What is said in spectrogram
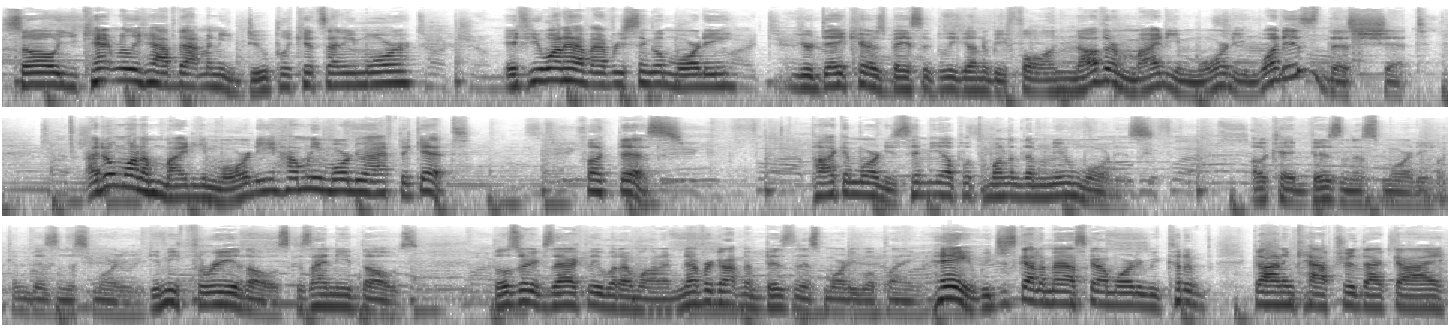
So you can't really have that many duplicates anymore. If you want to have every single Morty, your daycare is basically going to be full. Another Mighty Morty. What is this shit? I don't want a Mighty Morty. How many more do I have to get? Fuck this. Pocket Mortys, hit me up with one of them new Mortys. Okay, Business Morty. Fucking Business Morty. Give me three of those, because I need those. Those are exactly what I want. I've never gotten a Business Morty while playing. Hey, we just got a Mascot Morty. We could have gone and captured that guy.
